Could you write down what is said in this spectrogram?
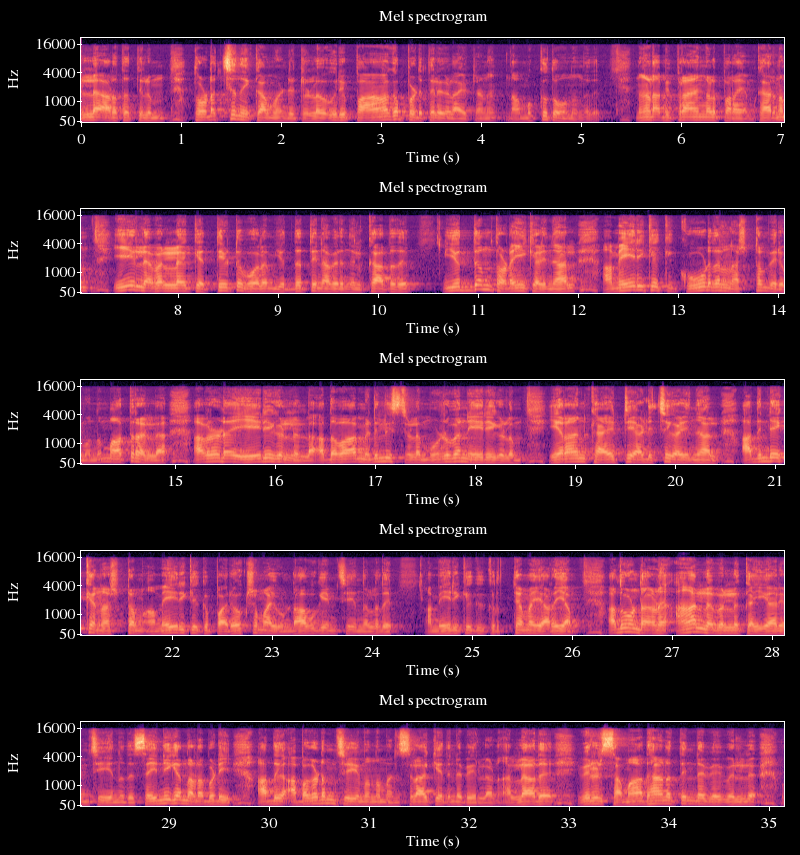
എല്ലാ അർത്ഥത്തിലും തുടച്ചു നീക്കാൻ വേണ്ടിയിട്ടുള്ള ഒരു പാകപ്പെടുത്തലുകളായിട്ടാണ് നമുക്ക് തോന്നുന്നത്. നിങ്ങളുടെ അഭിപ്രായങ്ങൾ പറയാം. കാരണം ഈ ലെവലിലേക്ക് എത്തിയിട്ട് പോലും യുദ്ധത്തിന് അവർ നിൽക്കാത്തത് യുദ്ധം തുടങ്ങിക്കഴിഞ്ഞാൽ അമേരിക്കയ്ക്ക് കൂടുതൽ നഷ്ടം വരുമെന്നും മാത്രമല്ല അവരുടെ ഏരിയകളിലുള്ള അഥവാ മിഡിൽ ഈസ്റ്റിലുള്ള മുഴുവൻ ഏരിയകളും ഇറാൻ കയറ്റി അടിച്ചു കഴിഞ്ഞാൽ അതിന്റെയൊക്കെ നഷ്ടം അമേരിക്കയ്ക്ക് പരോക്ഷമായി ഉണ്ടാവുകയും ചെയ്യുന്നുള്ളത് അമേരിക്കയ്ക്ക് കൃത്യമായി അറിയാം. അതുകൊണ്ടാണ് ആ ലെവലിൽ കൈകാര്യം ചെയ്യുന്നത്. സൈനിക നടപടി അത് അപകടം ചെയ്യുമെന്ന് മനസ്സിലാക്കിയതിന്റെ പേരിലാണ്. അല്ലാതെ ഇവരൊരു സമാധാനത്തിന്റെ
